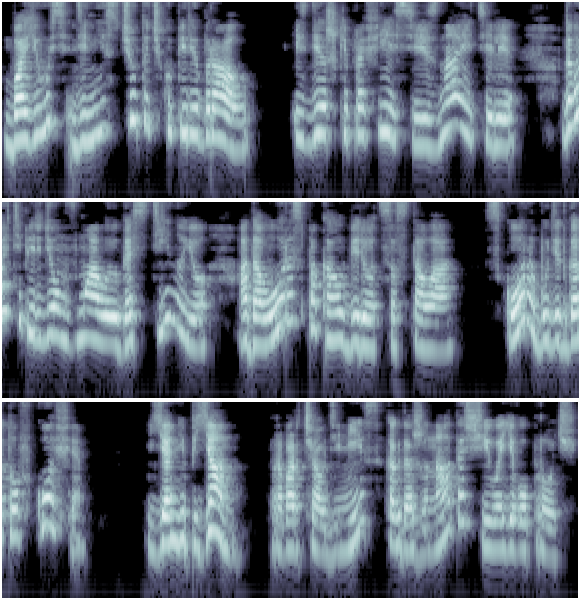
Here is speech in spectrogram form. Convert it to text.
«Боюсь, Денис чуточку перебрал. Издержки профессии, знаете ли. Давайте перейдем в малую гостиную, а Даорес пока уберет со стола. Скоро будет готов кофе». «Я не пьян!» – проворчал Денис, когда жена тащила его прочь.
